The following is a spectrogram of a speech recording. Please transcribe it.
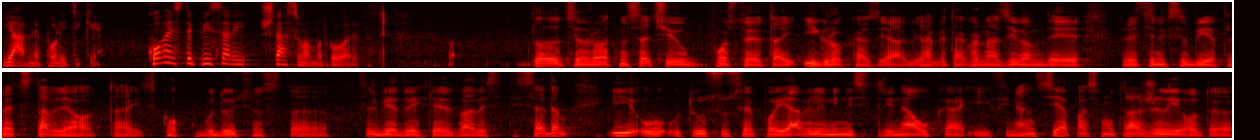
javne politike. Kome ste pisali, šta su vam odgovorili? Pa, gledalce vjerovatno sećaju, postoje taj igrokaz, ja ga tako nazivam, gde je predsjednik Srbije predstavljao taj skok u budućnost e, Srbija 2027 i tu su se pojavili ministri nauka i financija, pa smo tražili od e,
